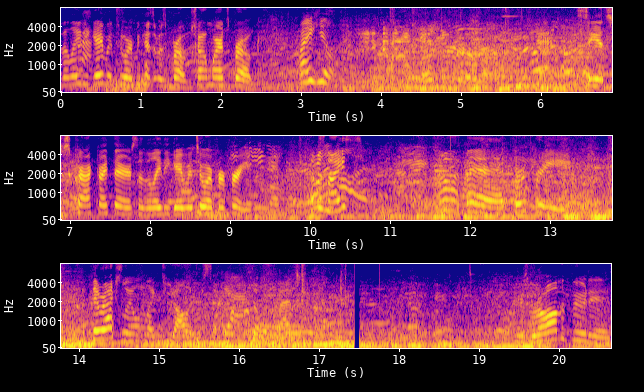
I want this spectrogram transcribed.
The lady gave it to her because it was broke. Show them where it's broke. Right here. See, it's just cracked right there, so the lady gave it to her for free. That was nice. Not bad, for free. They were actually only like $2, so Yeah. still wasn't bad. Here's where all the food is.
